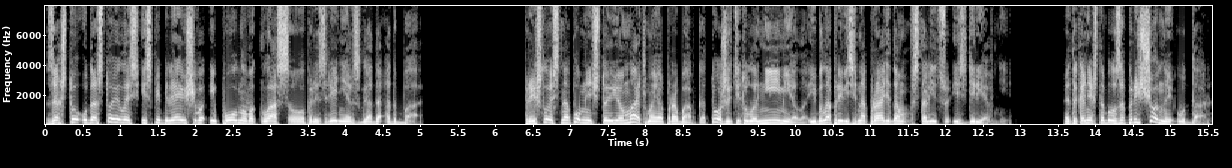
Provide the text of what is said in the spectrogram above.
за что удостоилась испепеляющего и полного классового презрения взгляда от Ба. Пришлось напомнить, что ее мать, моя прабабка, тоже титула не имела и была привезена прадедом в столицу из деревни. Это, конечно, был запрещенный удар,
